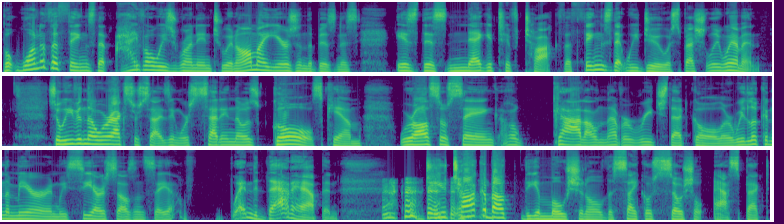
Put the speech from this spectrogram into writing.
But one of the things that I've always run into in all my years in the business is this negative talk, the things that we do, especially women so even though we're exercising, we're setting those goals, Kim. We're also saying, oh, God, I'll never reach that goal. Or we look in the mirror and we see ourselves and say, oh, when did that happen? Do you talk about the emotional, the psychosocial aspect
